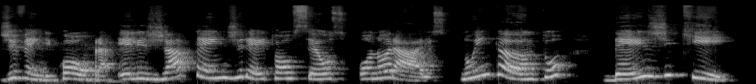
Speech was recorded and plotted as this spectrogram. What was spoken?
De venda e compra, ele já tem direito aos seus honorários. No entanto, desde que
